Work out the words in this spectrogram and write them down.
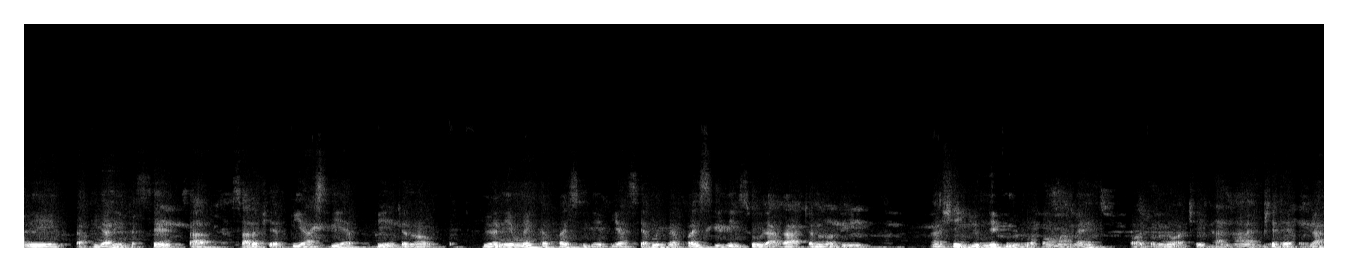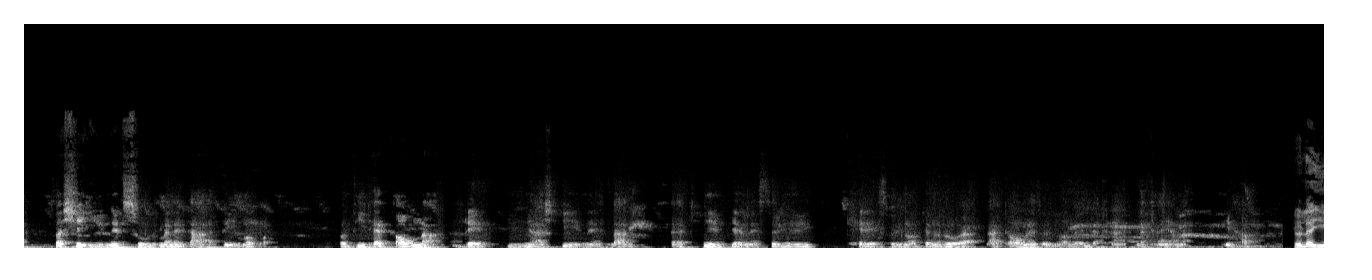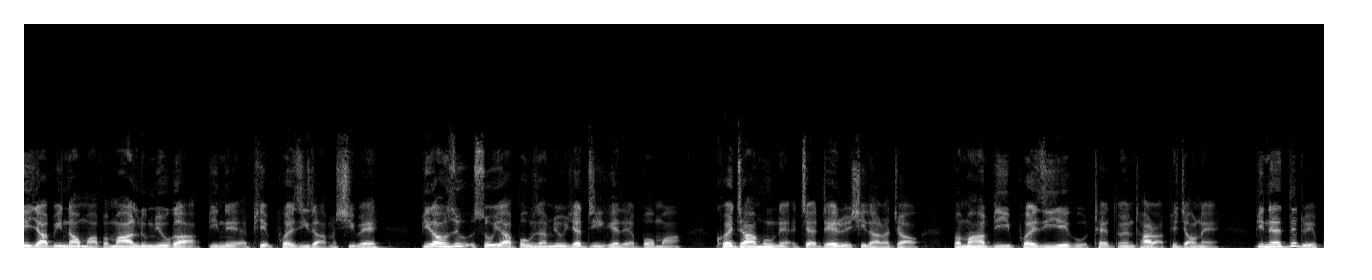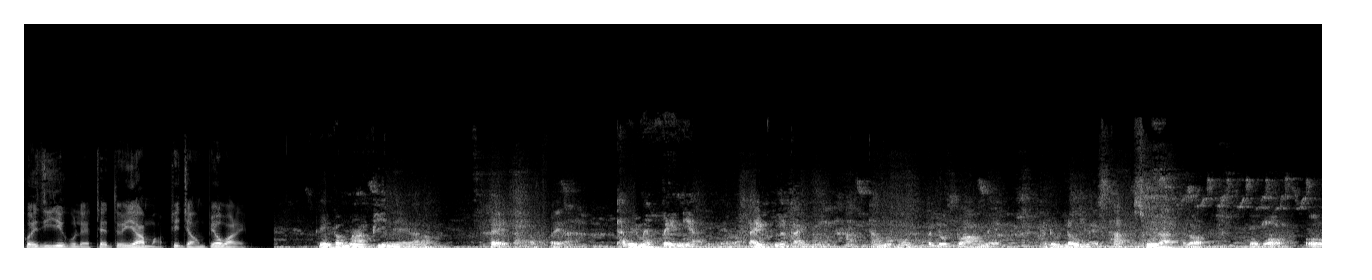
ဒီကနေတစ်ဆင့်စစသဖြင့် PRCF ပြီးရင်ကျွန်တော်တို့ UNA make up ဖွဲ့စည်းတွေ PRCF make up ဖွဲ့စည်းတွေဆိုတာကကျွန်တော်တို့ဒီရှစ် unit မျိုးပေါ်ပေါ်မှာပဲဟောကျွန်တော်တို့အခြေခံထားတာဖြစ်တယ်ဗျာဆိုရှစ် unit ဆိုပေမဲ့လည်းဒါအသေးမဟုတ်ပါဘူး ဒီထက်ကောင်းတာတဲ့ညီများရှိရင်လည်းလာအချင်းပြန်လဲဆွေးနွေးခဲ့တယ်ဆိုရင်တော့ကျွန်တော်တို့ကဒါကောင်းတယ်ဆိုရင်တော့လည်းလက်ခံလက်ခံရမှာဒီဟာလွတ်လပ်ရေးရပြီးနောက်မှာဗမာလူမျိုးကပြည်နယ်အဖြစ်ဖွဲ့စည်းတာမရှိဘဲပြည်ထောင်စုအစိုးရပုံစံမျိုးရပ်တည်ခဲ့တဲ့အပေါ်မှာခွဲခြားမှုနဲ့အကြက်တဲတွေရှိလာတာကြောင့်ဗမာပြည်ဖွဲ့စည်းရေးကိုထည့်သွင်းထားတာဖြစ်ကြောင်းနဲ့ပြည်နယ်သစ်တွေဖွဲ့စည်းရေးကိုလည်းထည့်သွင်းရမှာဖြစ်ကြောင်းပြောပါတယ်။ဒီပမာပြည်နယ်ကတော့ဖဲ့တာတော့ဖဲ့ရ ဒါပေမဲ့ပဲနေရတယ်ပေါ့တိုင်းခုတိုင်းဟာဒါမှမဟုတ်ဘယ်လိုသွားမလဲဘယ်လိုလုပ်မလဲစာဆိုတာတော့ဟိုပေါ့ဟို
